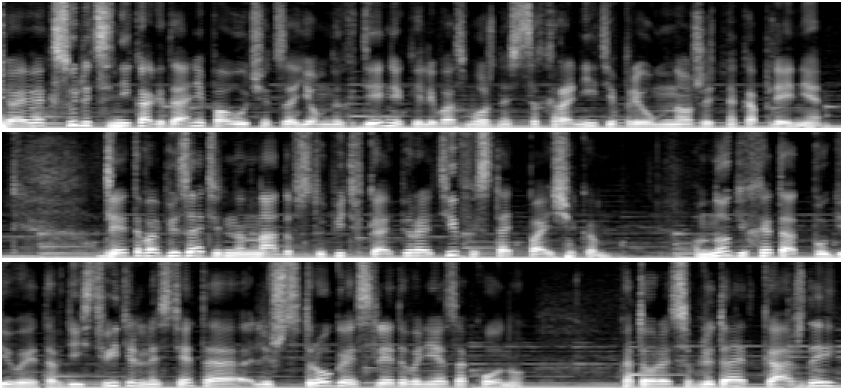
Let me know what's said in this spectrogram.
Человек с улицы никогда не получит заемных денег или возможность сохранить и приумножить накопление. Для этого обязательно надо вступить в кооператив и стать пайщиком. Многих это отпугивает, а в действительности это лишь строгое следование закону, которое соблюдает каждый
